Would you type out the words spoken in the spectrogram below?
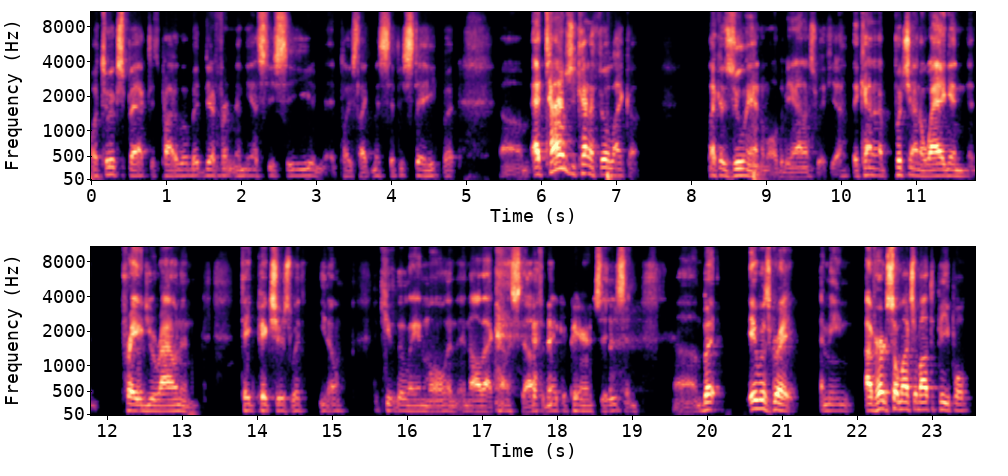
what to expect. It's probably a little bit different in the SEC and a place like Mississippi State. But um, at times you kind of feel like a like a zoo animal, to be honest with you. They kind of put you on a wagon and parade you around and take pictures with, you know, the cute little animal and, and all that kind of stuff and make appearances. And um, but it was great. I mean, I've heard so much about the people.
